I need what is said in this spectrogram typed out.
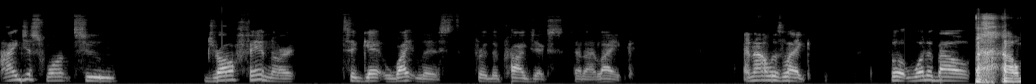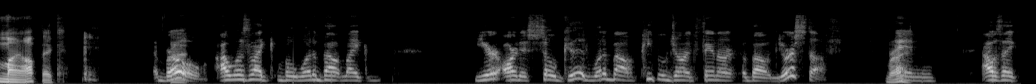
I just want to draw fan art to get whitelist for the projects that I like. And I was like, but what about How myopic. bro? I was like, but what about like your art is so good. What about people drawing fan art about your stuff? Right. And I was like,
